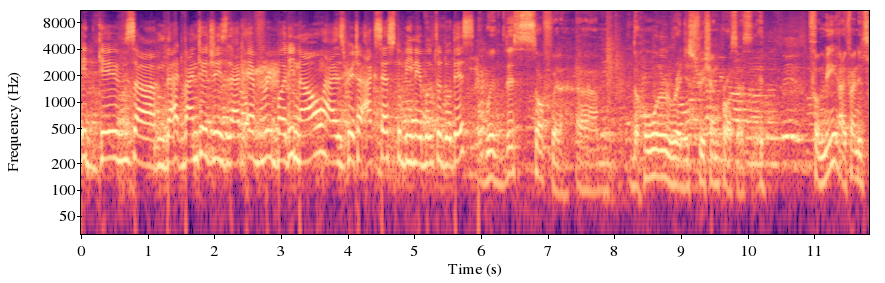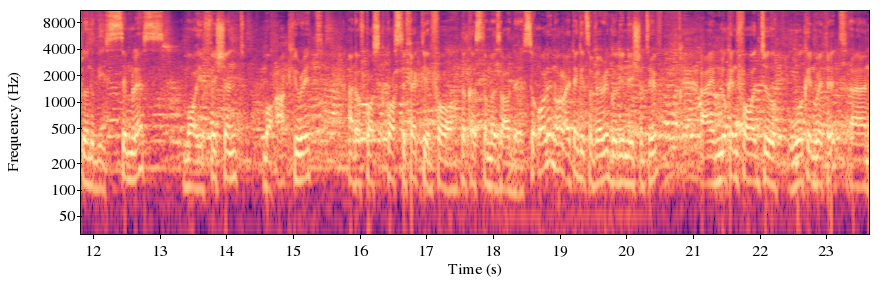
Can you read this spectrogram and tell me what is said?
it gives um, the advantage is that everybody now has greater access to being able to do this. With this software, um, the whole registration process, it, for me, I find it's going to be seamless, more efficient, more accurate, and of course cost effective for the customers out there. So all in all, I think it's a very good initiative. I'm looking forward to working with it, and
